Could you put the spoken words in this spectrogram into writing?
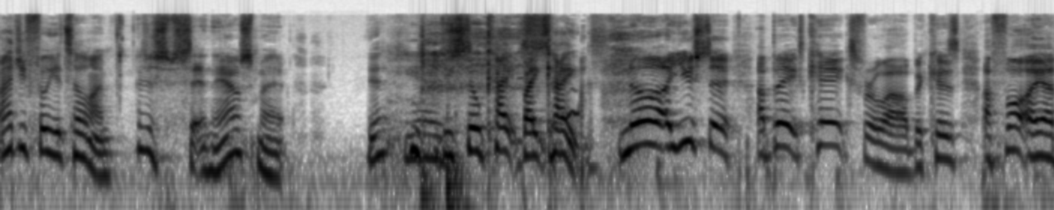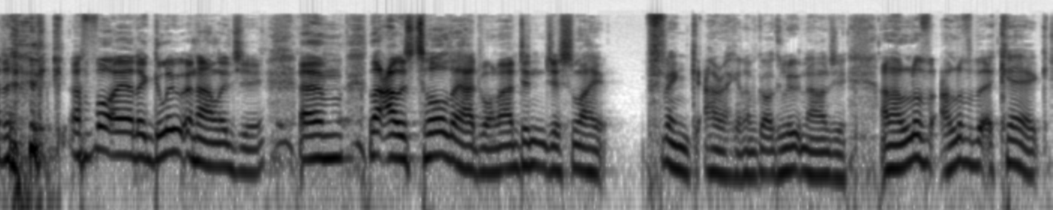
how do you fill your time? I just sit in the house, mate. Yeah. Do you still cake, bake cakes? No, I used to. I baked cakes for a while because I thought I had a. I thought I had a gluten allergy. Um, like I was told I had one. I didn't just like think. I reckon I've got a gluten allergy, and I love. I love a bit of cake.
